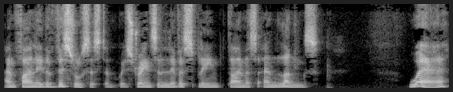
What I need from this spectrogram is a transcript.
And finally, the visceral system, which drains the liver, spleen, thymus, and lungs. Where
